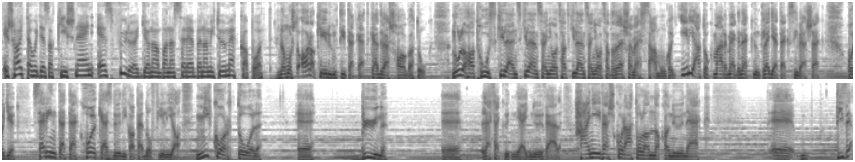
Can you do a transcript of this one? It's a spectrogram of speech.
és hagyta, hogy ez a kislány, ez fürödjön abban a szerepben, amit ő megkapott. Na most arra kérünk titeket, kedves hallgatók, 0629 986 986 az SMS számunk, hogy írjátok már meg nekünk, legyetek szívesek, hogy szerintetek hol kezdődik a pedofilia? Mikortól e, bűn e, lefeküdni egy nővel? Hány éves korától annak a nőnek? E, tize,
